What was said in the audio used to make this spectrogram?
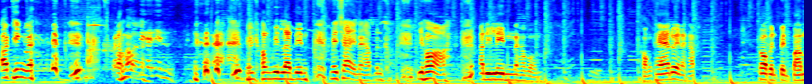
เอาจริงเลยปั๊มของพี่ได้ดินเป็นของบินลาดินไม่ใช่นะครับ เป็นของยี่ห้ออะดิลินนะครับผม ของแท้ด้วยนะครับ ก็เป็นเป็นปั๊ม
